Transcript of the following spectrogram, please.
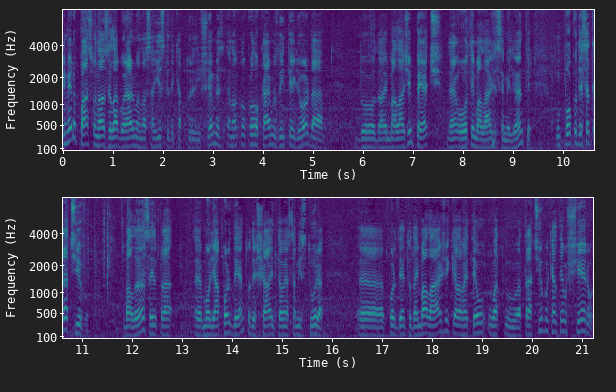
Primeiro passo para nós elaborarmos a nossa isca de captura de enxames é nós colocarmos no interior da, do, da embalagem PET, né, ou outra embalagem semelhante, um pouco desse atrativo. Balança ele para é, molhar por dentro, deixar então essa mistura é, por dentro da embalagem, que ela vai ter o, o, atrativo porque ela tem o cheiro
